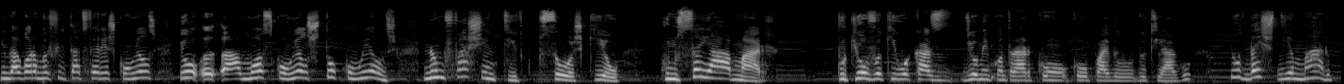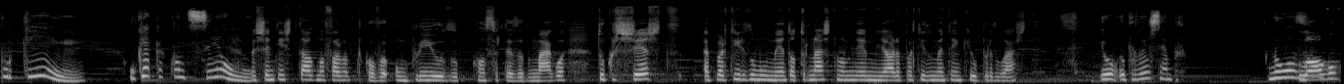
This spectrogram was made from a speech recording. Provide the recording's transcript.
Ainda agora o meu filho está de férias com eles, eu uh, almoço com eles, estou com eles. Não me faz sentido que pessoas que eu comecei a amar, porque houve aqui o acaso de eu me encontrar com, com o pai do, do Tiago, eu deixo de amar. Porquê? O que é que aconteceu? Mas sentiste de alguma forma, porque houve um período com certeza de mágoa, tu cresceste a partir do momento, ou tornaste uma mulher melhor a partir do momento em que o perdoaste? Eu, eu perdoo sempre. Não houve... Logo?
